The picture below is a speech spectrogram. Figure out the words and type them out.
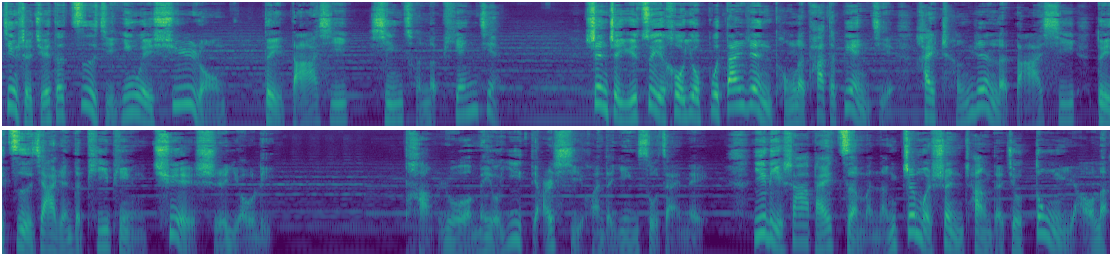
竟是觉得自己因为虚荣，对达西心存了偏见，甚至于最后又不单认同了他的辩解，还承认了达西对自家人的批评确实有理。倘若没有一点喜欢的因素在内。伊丽莎白怎么能这么顺畅的就动摇了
